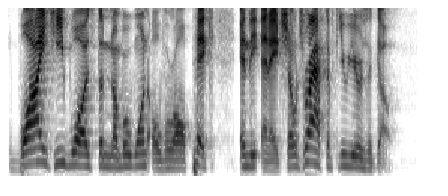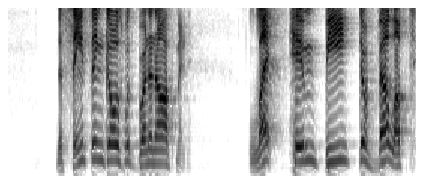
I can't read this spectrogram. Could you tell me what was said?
why he was the number one overall pick in the NHL draft a few years ago. The same thing goes with Brennan Othmann. Let him be developed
